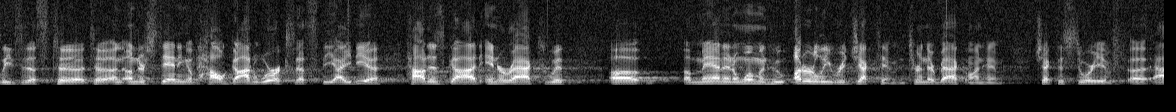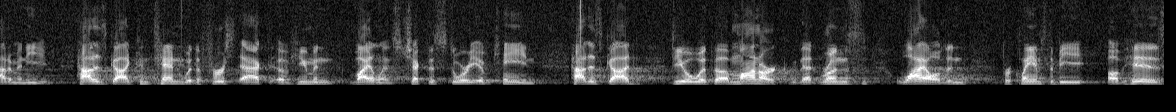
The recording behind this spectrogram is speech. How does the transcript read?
leads us to, to an understanding of how God works. That's the idea. How does God interact with uh, a man and a woman who utterly reject Him and turn their back on Him? Check the story of uh, Adam and Eve. How does God contend with the first act of human violence? Check the story of Cain. How does God deal with a monarch that runs wild and proclaims to be of his,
